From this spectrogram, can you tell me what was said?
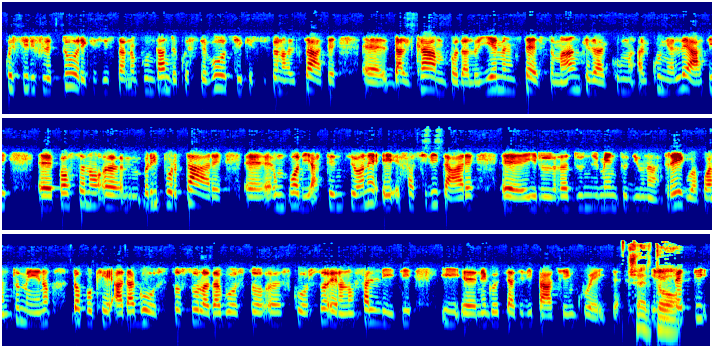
questi riflettori che si stanno puntando e queste voci che si sono alzate eh, dal campo, dallo Yemen stesso, ma anche da alcun, alcuni alleati, eh, possano eh, riportare eh, un po' di attenzione e facilitare eh, il raggiungimento di una tregua quantomeno dopo che ad agosto, solo ad agosto eh, scorso erano falliti i eh, negoziati di pace in Kuwait. Certo, in effetti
